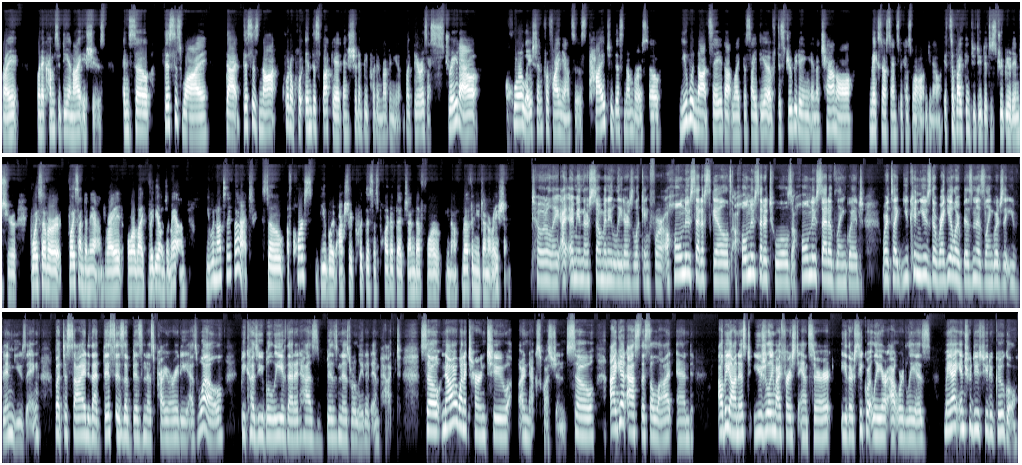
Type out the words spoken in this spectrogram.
right? When it comes to D&I issues. And so this is why that this is not quote unquote in this bucket and shouldn't be put in revenue. Like there is a straight out correlation for finances tied to this number. So you would not say that like this idea of distributing in a channel makes no sense because well you know it's the right thing to do to distribute into voice over voice on demand right or like video on demand you would not say that so of course you would actually put this as part of the agenda for you know revenue generation Totally. I, I mean, there's so many leaders looking for a whole new set of skills, a whole new set of tools, a whole new set of language where it's like you can use the regular business language that you've been using, but decide that this is a business priority as well because you believe that it has business related impact. So now I want to turn to our next question. So I get asked this a lot and I'll be honest, usually my first answer, either secretly or outwardly, is may I introduce you to Google?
